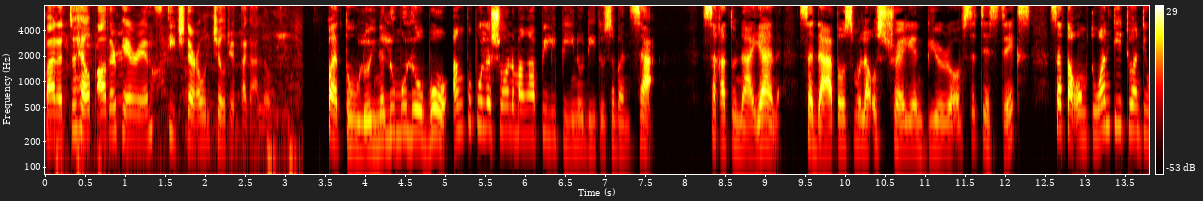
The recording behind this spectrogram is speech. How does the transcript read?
para to help other parents teach their own children Tagalog. Patuloy na lumulobo ang populasyon ng mga Pilipino dito sa bansa. Sa katunayan, sa datos mula Australian Bureau of Statistics, sa taong 2021,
